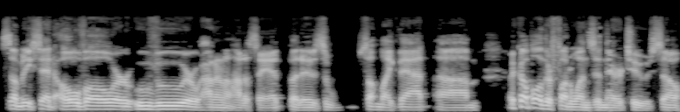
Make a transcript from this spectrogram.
somebody said Ovo or Uvu or I don't know how to say it, but it was something like that. Um, a couple other fun ones in there too. So,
